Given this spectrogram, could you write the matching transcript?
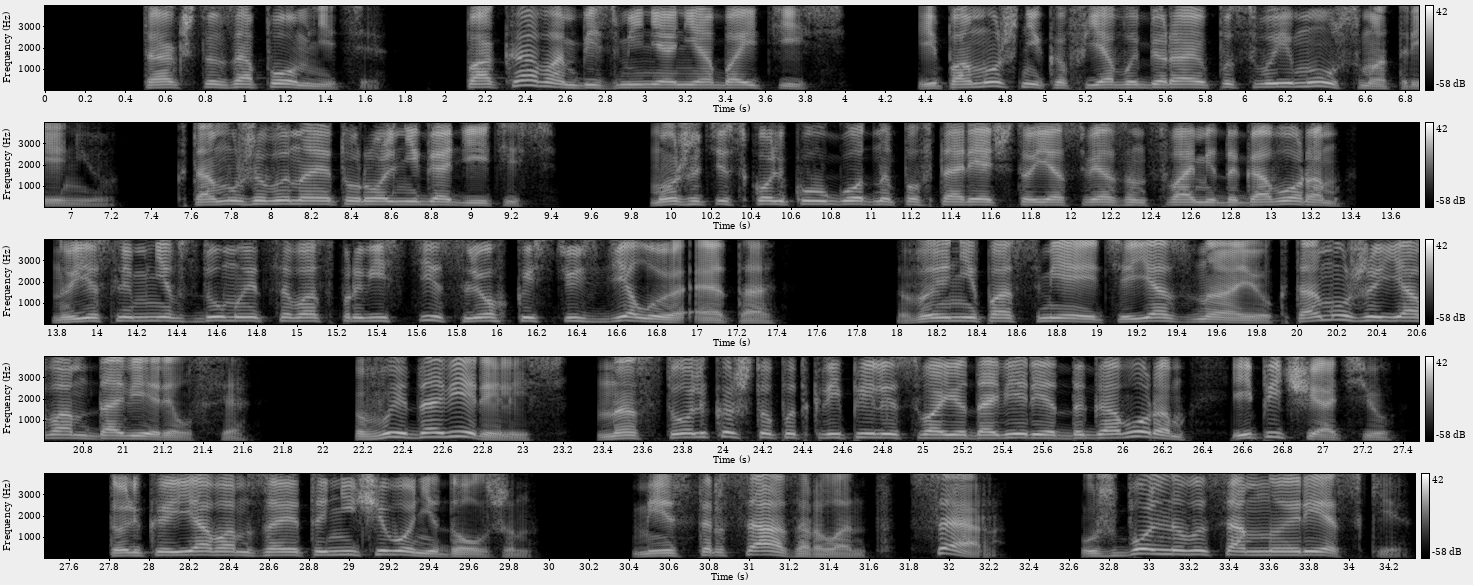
Так что запомните, пока вам без меня не обойтись, и помощников я выбираю по своему усмотрению. К тому же вы на эту роль не годитесь. Можете сколько угодно повторять, что я связан с вами договором, но если мне вздумается вас провести, с легкостью сделаю это. Вы не посмеете, я знаю, к тому же я вам доверился. Вы доверились, настолько, что подкрепили свое доверие договором и печатью. Только я вам за это ничего не должен. «Мистер Сазерленд, сэр, уж больно вы со мной резки.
